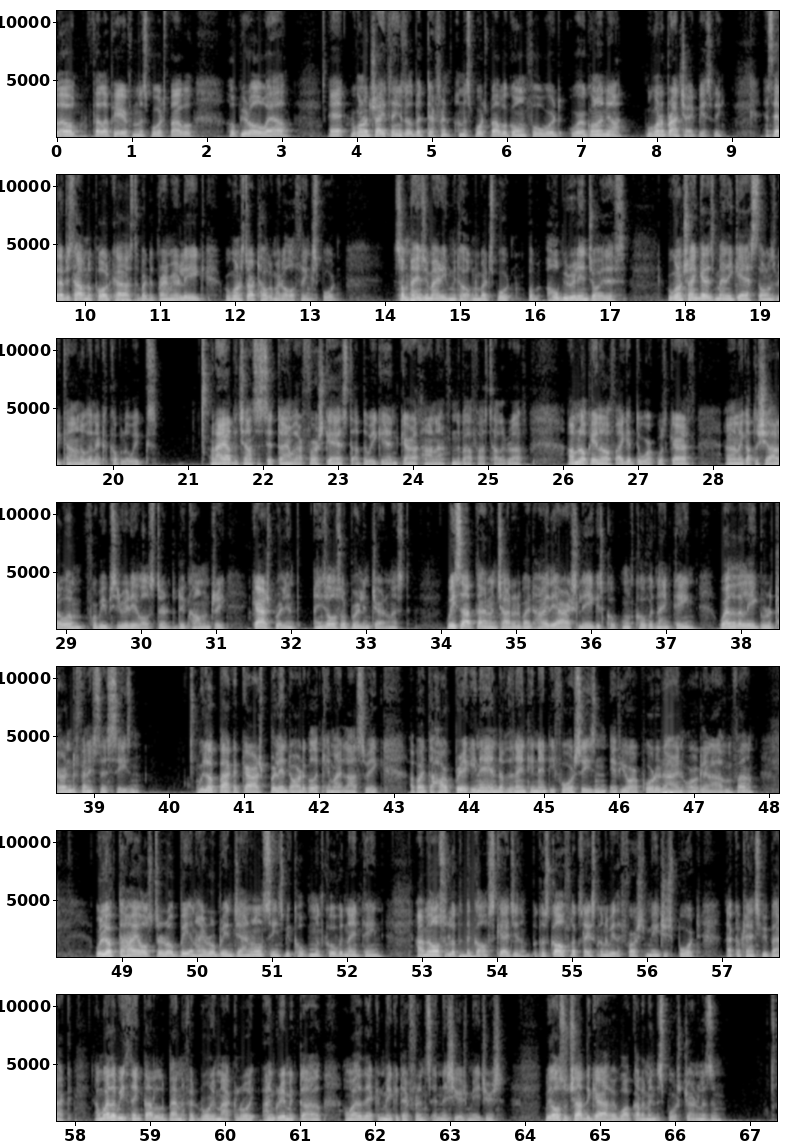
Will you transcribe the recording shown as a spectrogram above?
Hello, Philip here from the Sports Babble. Hope you're all well. Uh, we're going to try things a little bit different on the Sports Babble going forward. We're going to not, we're going to branch out basically. Instead of just having a podcast about the Premier League, we're going to start talking about all things sport. Sometimes we might even be talking about sport, but I hope you really enjoy this. We're going to try and get as many guests on as we can over the next couple of weeks. And I had the chance to sit down with our first guest at the weekend, Gareth Hanna from the Belfast Telegraph. I'm lucky enough I get to work with Gareth and I got to shadow him for BBC Radio Ulster to do commentary. Gareth's brilliant, and he's also a brilliant journalist. We sat down and chatted about how the Irish League is coping with COVID 19, whether the league will return to finish this season. We look back at Gareth's brilliant article that came out last week about the heartbreaking end of the 1994 season if you are a Portadown or a Glenavon fan. We looked at how Ulster rugby and how rugby in general seems to be coping with COVID 19, and we also looked at the golf schedule because golf looks like it's going to be the first major sport that could potentially be back, and whether we think that'll benefit Rory McIlroy and Graeme McDowell, and whether they can make a difference in this year's majors. We also chatted to Gareth about what got him into sports journalism.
